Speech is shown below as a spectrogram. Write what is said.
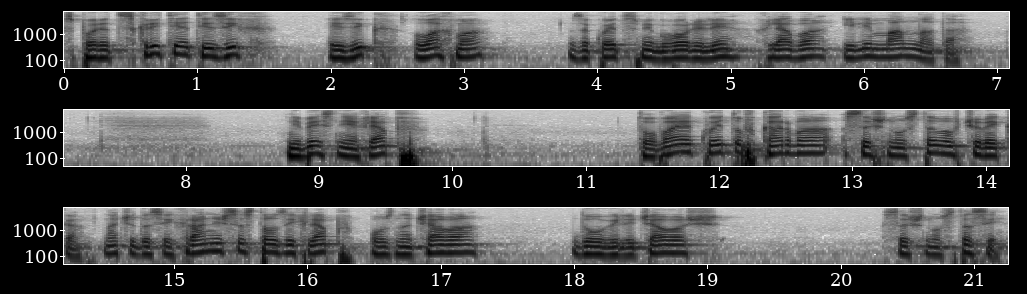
Според скритият език, език лахма, за което сме говорили, хляба или манната. Небесният хляб, това е което вкарва същността в човека. Значи да се храниш с този хляб означава да увеличаваш същността си.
